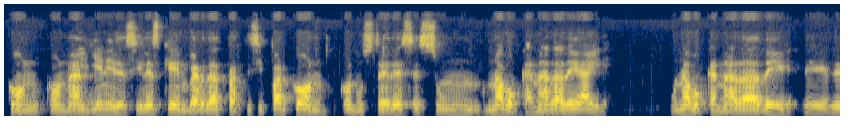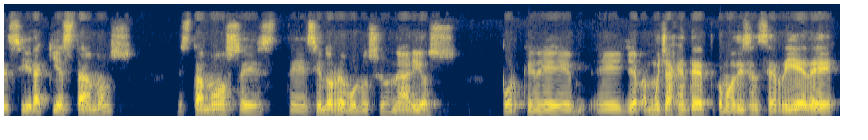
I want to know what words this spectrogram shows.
con, con alguien y decirles que en verdad participar con, con ustedes es una bocanada de aire, una bocanada de, de decir, aquí estamos, estamos este, siendo revolucionarios, porque eh, mucha gente, como dicen, se ríe de,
